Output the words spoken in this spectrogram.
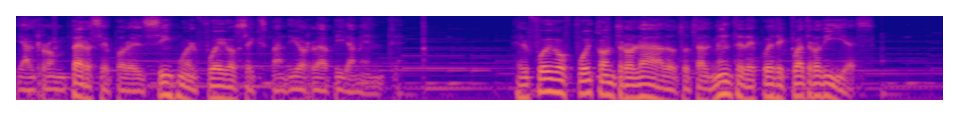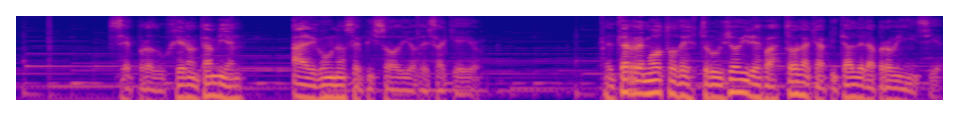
y al romperse por el sismo el fuego se expandió rápidamente. El fuego fue controlado totalmente después de cuatro días. Se produjeron también algunos episodios de saqueo. El terremoto destruyó y devastó la capital de la provincia,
